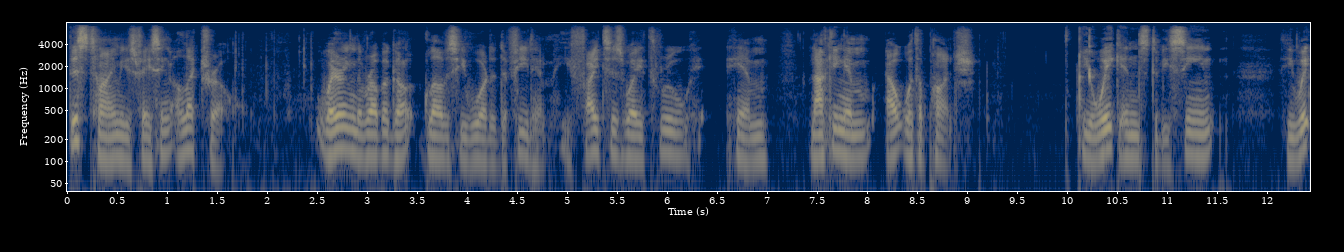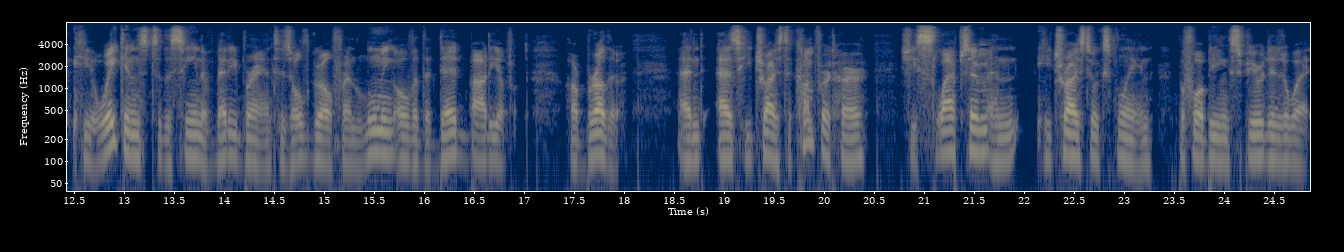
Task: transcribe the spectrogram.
This time he is facing Electro. Wearing the rubber gloves he wore to defeat him, he fights his way through him, knocking him out with a punch. He awakens to be seen. He, he awakens to the scene of Betty Brant, his old girlfriend, looming over the dead body of her brother, and as he tries to comfort her, she slaps him and he tries to explain before being spirited away.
